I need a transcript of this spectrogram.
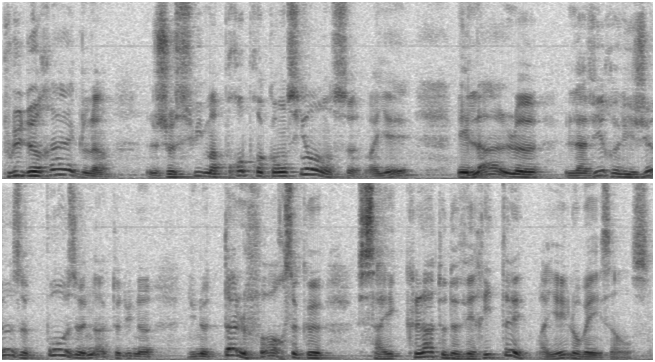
plus de règles, je suis ma propre conscience, voyez Et là, la vie religieuse pose un acte d'une d'une telle force que ça éclate de vérité, voyez, l'obéissance.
